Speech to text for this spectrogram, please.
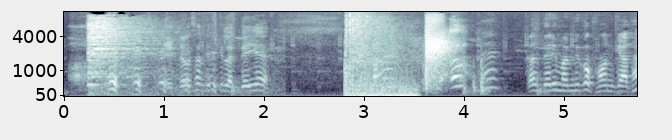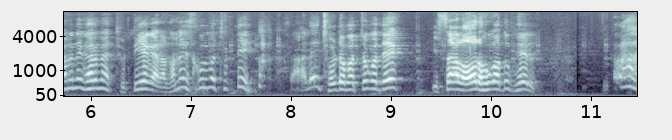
देखो सर कितनी लग गई है? हैं? कल तेरी मम्मी को फ़ोन किया था मैंने घर में। छुट्टी कह रहा था ना स्कूल में छुट्टी। साले छोटे बच्चों को देख इस साल और होगा तू फेल आह,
